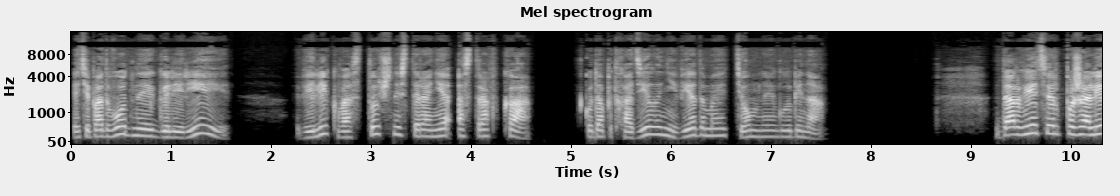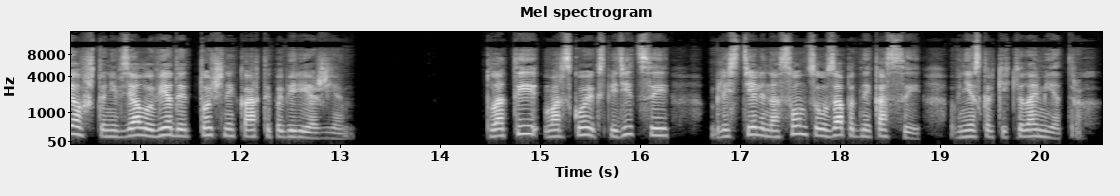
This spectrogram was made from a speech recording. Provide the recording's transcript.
эти подводные галереи вели к восточной стороне островка, куда подходила неведомая темная глубина. Дарветер пожалел, что не взял у Веды точной карты побережья. Плоты морской экспедиции блестели на солнце у западной косы в нескольких километрах.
